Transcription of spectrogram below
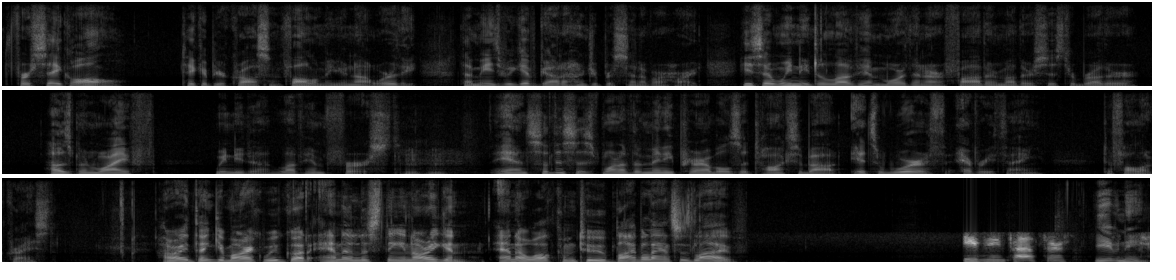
forsake all, take up your cross and follow me, you're not worthy. That means we give God 100% of our heart. He said we need to love him more than our father, mother, sister, brother, husband, wife, we need to love him 1st mm-hmm. And so this is one of the many parables that talks about it's worth everything to follow Christ. All right, thank you, Mark. We've got Anna listening in Oregon. Anna, welcome to Bible Answers Live. Evening, pastors. Evening.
